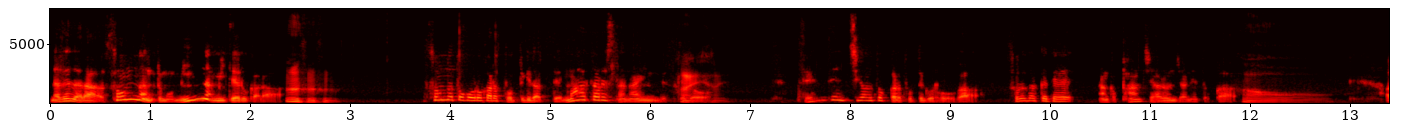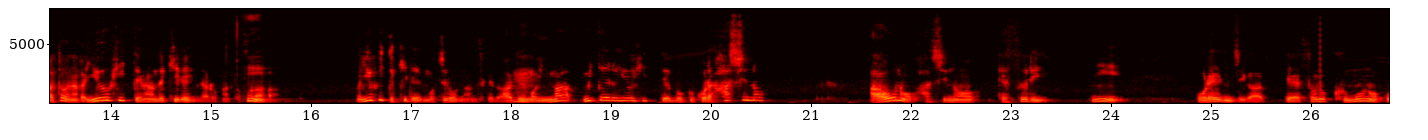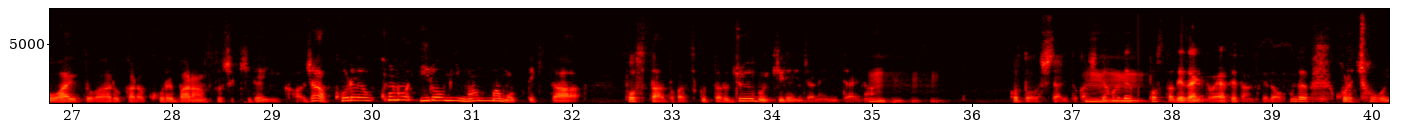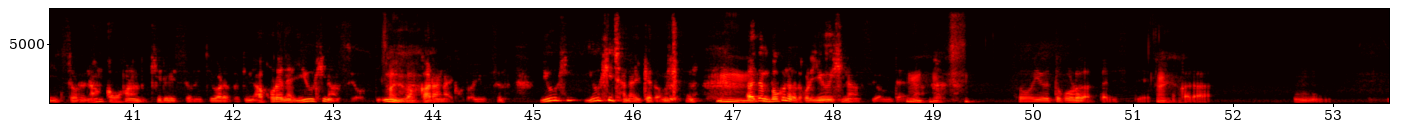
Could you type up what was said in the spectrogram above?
なぜなら、そんなんてもうみんな見てるから、そんなところから取ってきたって、真新しさないんですけど、はいはい。全然違うとこから取ってくる方が、それだけでなんかパンチあるんじゃねとか、あとはなんか夕日ってなんで綺麗なんだろうなとか、まあ夕日って綺麗もちろんなんですけど、あでも今見てる夕日って、僕、これ、橋の、青の橋の手すりにオレンジがあって、その雲のホワイトがあるから、これバランスとして綺麗いんか。じゃあ、これを、この色味まんま持ってきたポスターとか作ったら十分綺麗んじゃねみたいなことをしたりとかして、うんこれでポスターデザインとかやってたんですけど、ほんで、これ超いいっすよね、なんかわからないけど綺麗っすよねって言われたときに、あ、これね、夕日なんですよって意味わからないことを言うんですよ。夕日？夕日じゃないけどみたいな。うんあでも僕の中でこれ夕日なんですよみたいな、そういうところだったりして、だから、うん、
